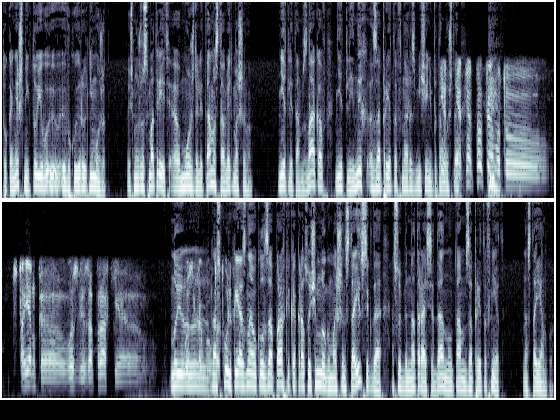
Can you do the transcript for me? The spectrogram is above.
то, конечно, никто э- эвакуировать не может. То есть нужно смотреть, э, можно ли там оставлять машину. Нет ли там знаков, нет ли иных запретов на размещение, потому нет, что... Нет, нет, ну прям вот у- стоянка возле заправки. э, Ну, э, насколько я знаю, около заправки как раз очень много машин стоит всегда, особенно на трассе, да, но там запретов нет на стоянку.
